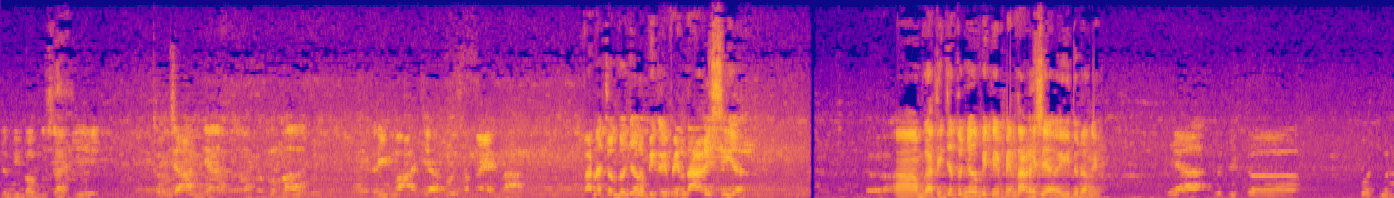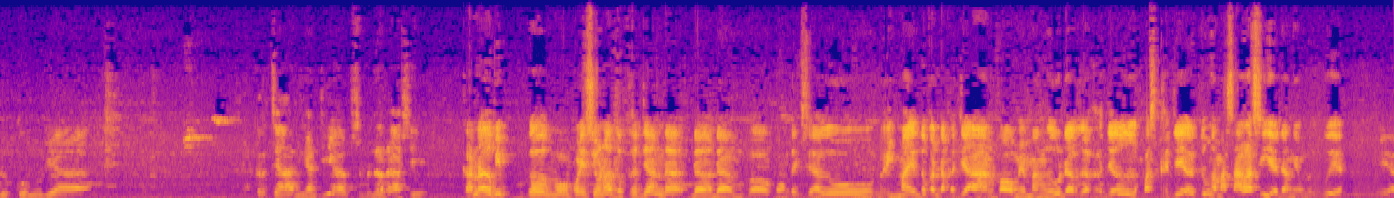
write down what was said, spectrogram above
lebih bagus lagi kerjaannya. Itu mah terima aja gak usah nggak enak karena contohnya lebih ke inventaris sih ya. Eh, berarti jatuhnya lebih ke inventaris ya kayak gitu dang ya? Ya lebih ke buat mendukung dia kerjaannya dia sebenarnya sih karena lebih ke profesional tuh kerjaan da, da, dalam kalau konteksnya lu nerima itu karena kerjaan kalau memang lu udah gak kerja lu lepas kerja ya itu nggak masalah sih ya dang yang menurut gue ya iya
